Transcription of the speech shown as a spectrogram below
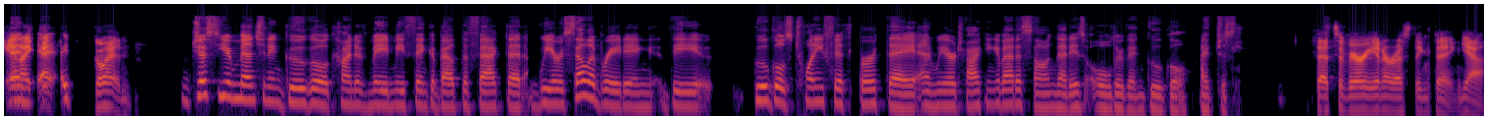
and, And, I, I- I- go ahead. Just you mentioning Google kind of made me think about the fact that we are celebrating the Google's 25th birthday and we are talking about a song that is older than Google. I just That's a very interesting thing. Yeah.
